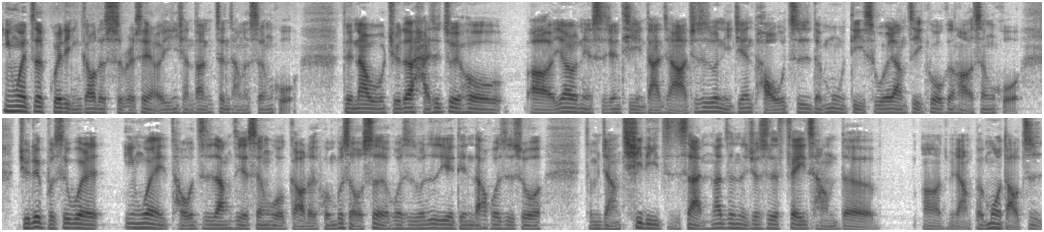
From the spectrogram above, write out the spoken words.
因为这归零高的十 percent 而影响到你正常的生活，对，那我觉得还是最后呃要用点时间提醒大家，就是说你今天投资的目的是为了让自己过更好的生活，绝对不是为了因为投资让自己的生活搞得魂不守舍，或是说日夜颠倒，或是说怎么讲妻离子散，那真的就是非常的呃怎么讲本末倒置，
